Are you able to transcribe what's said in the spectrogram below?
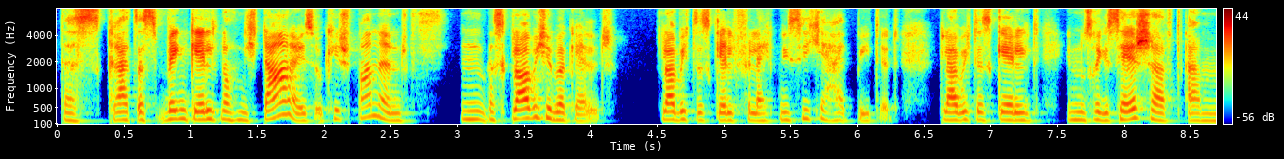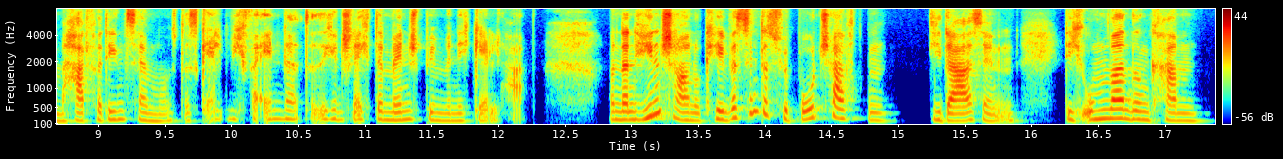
Dass gerade das, wenn Geld noch nicht da ist, okay, spannend. Hm, was glaube ich über Geld? Glaube ich, dass Geld vielleicht mir Sicherheit bietet? Glaube ich, dass Geld in unserer Gesellschaft ähm, hart verdient sein muss? Dass Geld mich verändert? Dass ich ein schlechter Mensch bin, wenn ich Geld habe? Und dann hinschauen, okay, was sind das für Botschaften, die da sind, die ich umwandeln kann?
